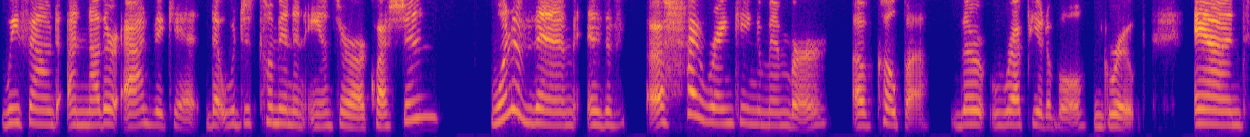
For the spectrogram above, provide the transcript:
we found another advocate that would just come in and answer our questions. One of them is a, a high ranking member of COPA, the reputable group. And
